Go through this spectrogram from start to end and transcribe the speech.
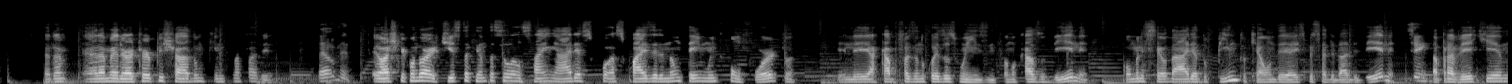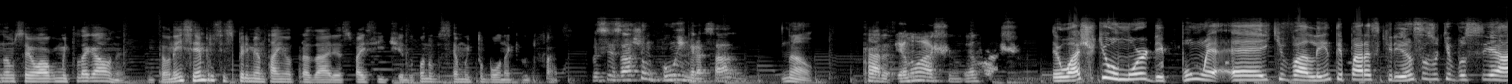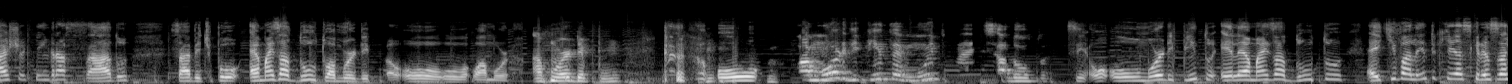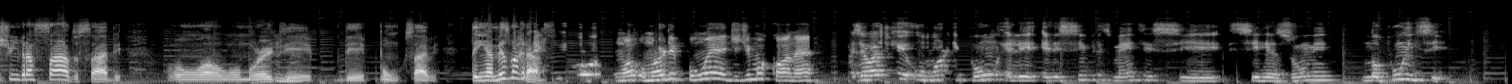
Era, era melhor ter pichado um pinto na parede. Realmente. Eu acho que quando o artista tenta se lançar em áreas com as quais ele não tem muito conforto, ele acaba fazendo coisas ruins. Então, no caso dele, como ele saiu da área do pinto, que é onde é a especialidade dele, Sim. dá pra ver que não saiu algo muito legal, né? Então, nem sempre se experimentar em outras áreas faz sentido quando você é muito bom naquilo que faz. Vocês acham Pum engraçado? Não. Cara, Eu não acho, eu não acho. Eu acho que o humor de Pum é, é equivalente para as crianças o que você acha que é engraçado, sabe? Tipo, é mais adulto o amor de. O, o, o amor. amor de pum. Ou, O amor de Pinto é muito mais adulto. assim, o, o humor de Pinto, ele é mais adulto, é equivalente ao que as crianças acham engraçado, sabe? O, o humor de, de Pum, sabe? Tem a mesma É graça. que o- O Mo- o humor de Pum é Didi Mocó, né? Mas eu acho que o de Pum, ele, ele simplesmente se, se resume no Pum em si.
